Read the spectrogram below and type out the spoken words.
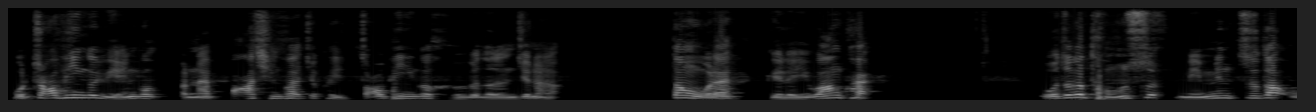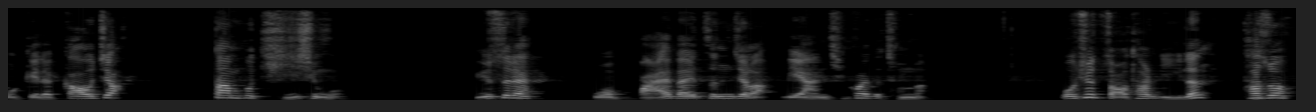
我招聘一个员工，本来八千块就可以招聘一个合格的人进来了，但我呢，给了一万块。我这个同事明明知道我给了高价，但不提醒我，于是呢，我白白增加了两千块的成本。我去找他理论，他说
